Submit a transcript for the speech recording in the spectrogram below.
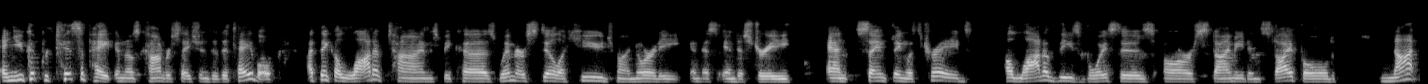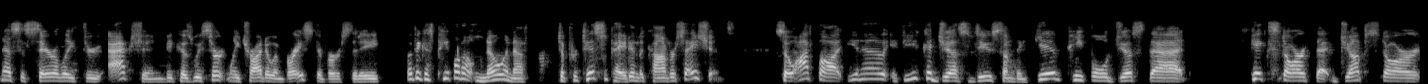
and you could participate in those conversations at the table? I think a lot of times because women are still a huge minority in this industry, and same thing with trades, a lot of these voices are stymied and stifled not necessarily through action, because we certainly try to embrace diversity, but because people don't know enough to participate in the conversations. So I thought, you know, if you could just do something, give people just that kickstart, that jumpstart,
